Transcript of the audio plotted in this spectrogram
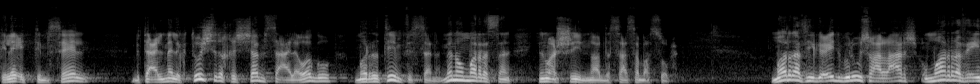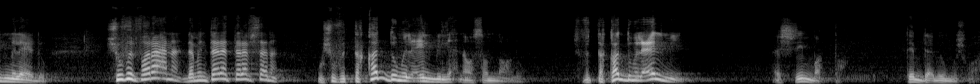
تلاقي التمثال بتاع الملك تشرق الشمس على وجهه مرتين في السنة. منهم مرة السنة 22 النهارده الساعة 7 الصبح. مرة في عيد جلوسه على العرش ومرة في عيد ميلاده. شوف الفراعنة ده من 3000 سنة. وشوف التقدم العلمي اللي إحنا وصلنا له. شوف التقدم العلمي. 20 بطة. تبدأ بيهم مشوارك.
